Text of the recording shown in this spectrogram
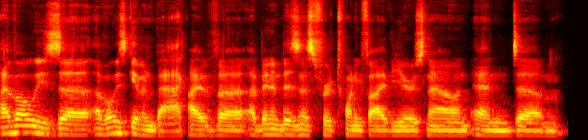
I've always uh, I've always given back. I've uh, I've been in business for 25 years now, and and um,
